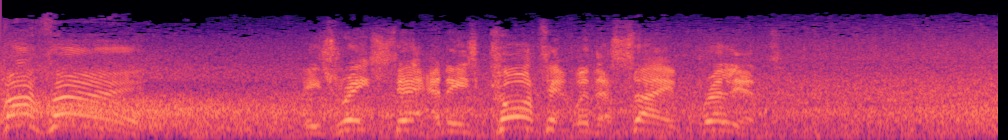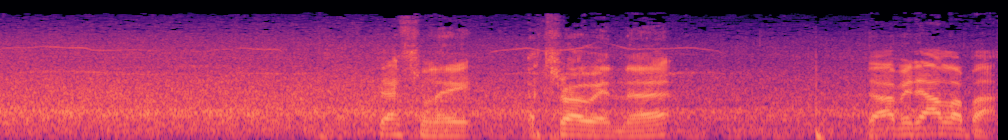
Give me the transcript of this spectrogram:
Mbappe! He's reached it and he's caught it with a save. Brilliant. Definitely a throw in there. David Alaba.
